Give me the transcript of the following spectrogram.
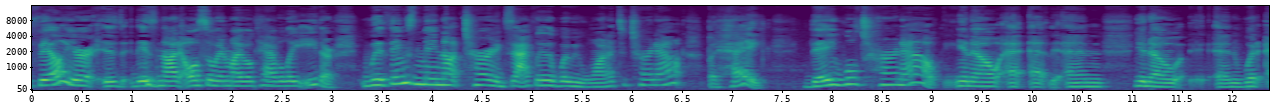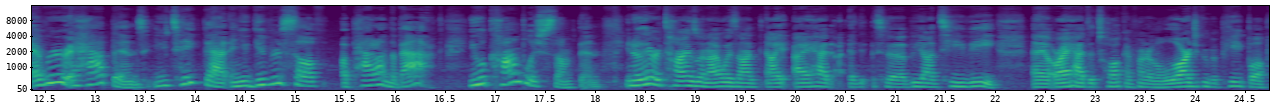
Failure is, is not also in my vocabulary either. Where things may not turn exactly the way we want it to turn out, but hey, they will turn out, you know, and, and you know, and whatever happens, you take that and you give yourself a pat on the back. You accomplished something. You know, there were times when I was on, I, I had to be on TV uh, or I had to talk in front of a large group of people.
